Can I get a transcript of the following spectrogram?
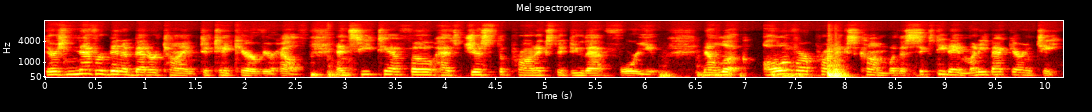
There's never been a better time to take care of your health, and CTFO has just the products to do that for you. Now, look, all of our products come with a 60 day money back guarantee.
